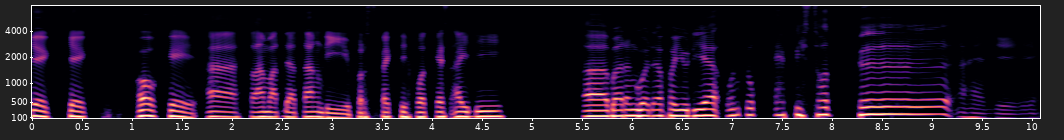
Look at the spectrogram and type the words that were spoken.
Cek, cek. Oke, eh, selamat datang di Perspektif Podcast ID. Eh, bareng gua Dava Yudia untuk episode ke anjing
